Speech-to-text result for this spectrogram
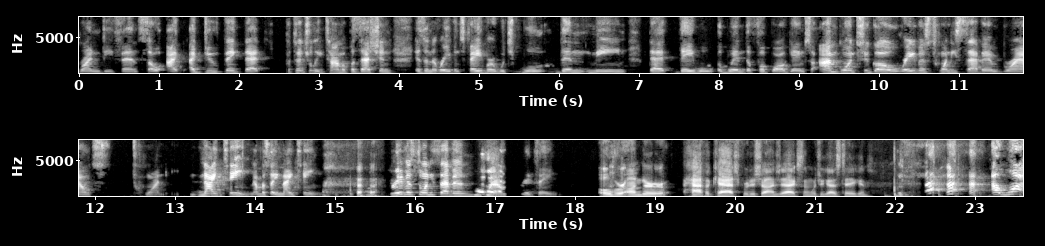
run defense. So I, I do think that potentially time of possession is in the Ravens' favor, which will then mean that they will win the football game. So I'm going to go Ravens 27, Browns 20. 19. I'm going to say 19. Ravens 27, Browns 19. Over under half a catch for DeSean Jackson. What you guys taking? I want,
